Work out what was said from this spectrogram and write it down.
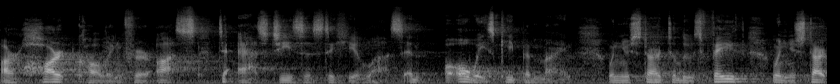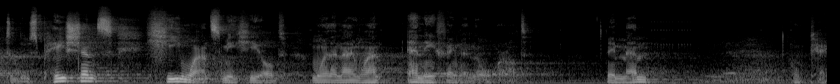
our heart calling for us to ask Jesus to heal us. And always keep in mind when you start to lose faith, when you start to lose patience, He wants me healed more than I want anything in the world. Amen? Okay.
